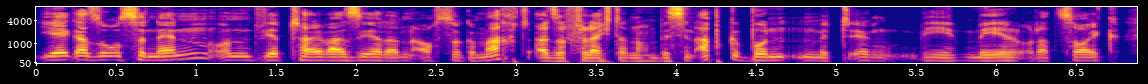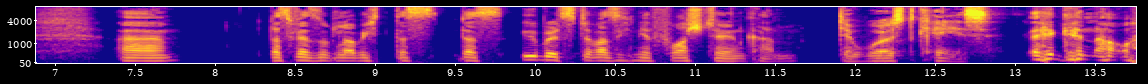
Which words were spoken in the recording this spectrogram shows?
Jägersoße nennen und wird teilweise ja dann auch so gemacht. Also vielleicht dann noch ein bisschen abgebunden mit irgendwie Mehl oder Zeug. Äh, das wäre so, glaube ich, das, das Übelste, was ich mir vorstellen kann. Der Worst Case. genau.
